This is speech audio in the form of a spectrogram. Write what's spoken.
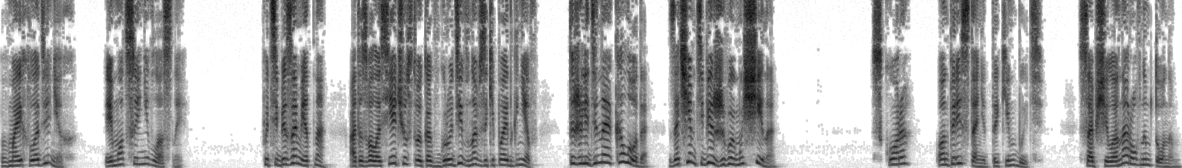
В моих владениях эмоции не властны. По тебе заметно, отозвалась я, чувствуя, как в груди вновь закипает гнев. Ты же ледяная колода. Зачем тебе живой мужчина? Скоро он перестанет таким быть, сообщила она ровным тоном.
